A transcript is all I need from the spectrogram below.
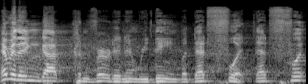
Everything got converted and redeemed, but that foot, that foot,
